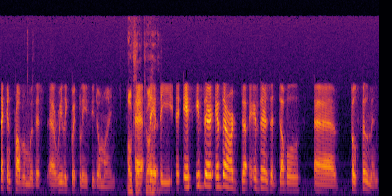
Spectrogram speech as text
second problem with this, uh, really quickly, if you don't mind. Okay, uh, go the, ahead. The, if, if there if there are if there's a double uh, fulfillment,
